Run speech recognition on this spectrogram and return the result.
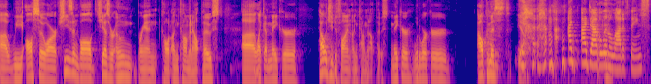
uh, we also are. She's involved. She has her own brand called Uncommon Outpost, uh, like a maker. How would you define Uncommon Outpost? Maker, woodworker, alchemist. yeah. I, I dabble in a lot of things,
